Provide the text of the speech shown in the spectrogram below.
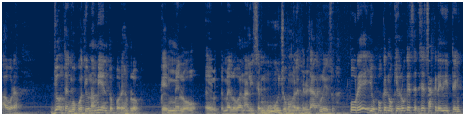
Ahora, yo tengo cuestionamiento, por ejemplo, que me lo, eh, me lo analicen mucho con el espectáculo y eso. Por ello, porque no quiero que se, se desacrediten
